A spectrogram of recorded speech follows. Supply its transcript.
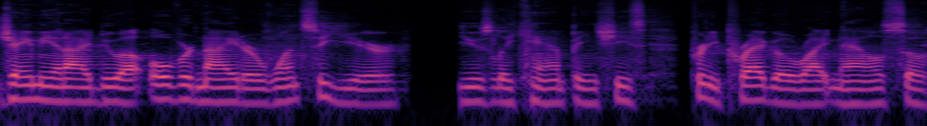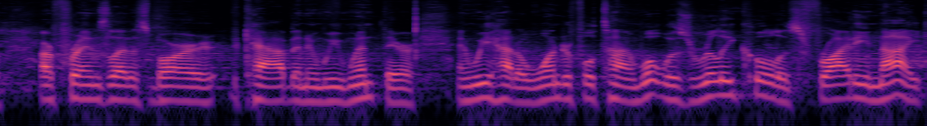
Jamie and I do an overnighter once a year usually camping. She's pretty prego right now, so our friends let us borrow the cabin and we went there and we had a wonderful time. What was really cool is Friday night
